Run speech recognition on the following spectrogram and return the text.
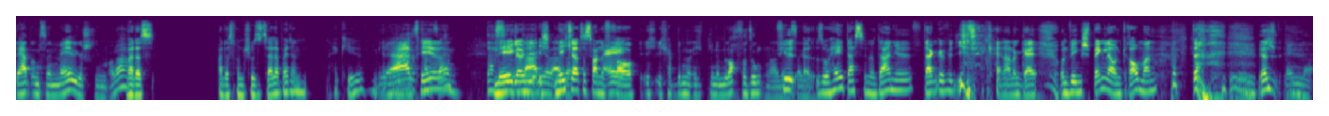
Der hat uns eine Mail geschrieben, oder? War das, war das von Schulsozialarbeitern? Herr Kehl? Wegen ja, das NLP kann oder so? sein. Dustin Nee, glaube ich, ich, nee, ich glaube, das war eine Ey, Frau. Ich, ich, hab, bin, ich bin im Loch versunken, Alter. Viel, Das äh, so, hey, Dustin und Daniel, danke für die, keine Ahnung, geil. Und wegen Spengler und Graumann, da, wir, haben, Spengler,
